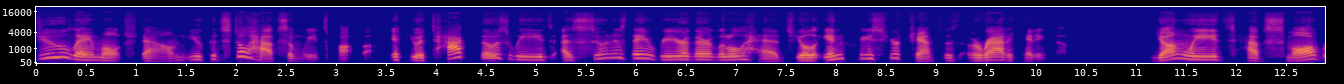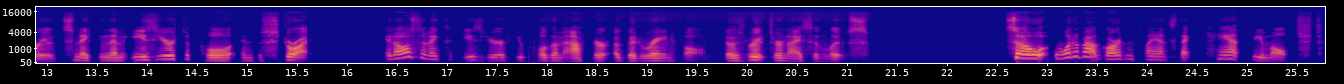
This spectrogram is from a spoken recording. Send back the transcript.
do lay mulch down, you could still have some weeds pop up. If you attack those weeds as soon as they rear their little heads, you'll increase your chances of eradicating them. Young weeds have small roots, making them easier to pull and destroy. It also makes it easier if you pull them after a good rainfall. Those roots are nice and loose. So, what about garden plants that can't be mulched?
